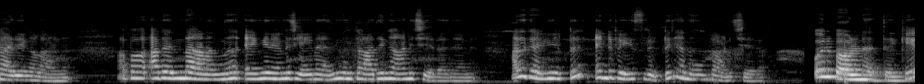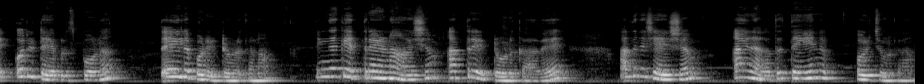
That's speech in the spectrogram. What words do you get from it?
കാര്യങ്ങളാണ്. അപ്പോൾ അതെന്താണെന്ന് എങ്ങനെയാണ് ചെയ്യണതെന്ന് നിങ്ങൾക്ക് ആദ്യം കാണിച്ചു തരാം ഞാൻ അത് കഴിഞ്ഞിട്ട് എന്റെ ഫേസിലിട്ട് ഞാൻ നിങ്ങൾക്ക് കാണിച്ചു തരാം. ഒരു ബൗളിനകത്തേക്ക് ഒരു ടേബിൾ സ്പൂണ് തേയിലപ്പൊടി ഇട്ട് കൊടുക്കണം. നിങ്ങൾക്ക് എത്രയാണ് ആവശ്യം അത്ര ഇട്ട് കൊടുക്കാവേ. അതിനുശേഷം അതിനകത്ത് തേൻ ഒഴിച്ചു കൊടുക്കണം.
